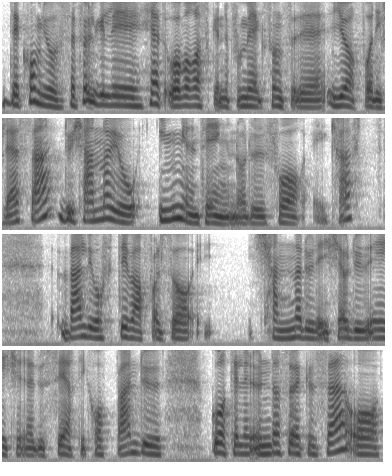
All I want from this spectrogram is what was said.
det kom jo selvfølgelig helt overraskende for meg, sånn som det gjør for de fleste. Du kjenner jo ingenting når du får kreft. Veldig ofte i hvert fall så kjenner du det ikke, og du er ikke redusert i kroppen. Du går til en undersøkelse, og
